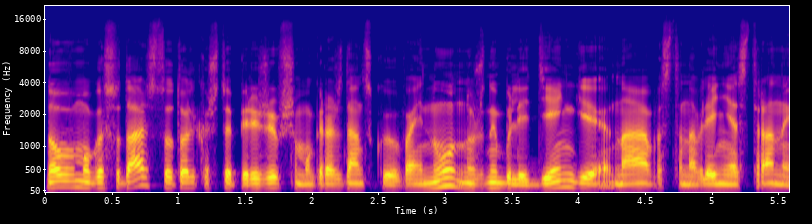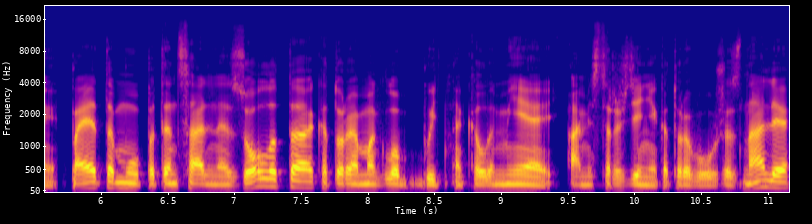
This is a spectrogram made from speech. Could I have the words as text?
Новому государству, только что пережившему гражданскую войну, нужны были деньги на восстановление страны. Поэтому потенциальное золото, которое могло быть на Колыме, а месторождение которого уже знали,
